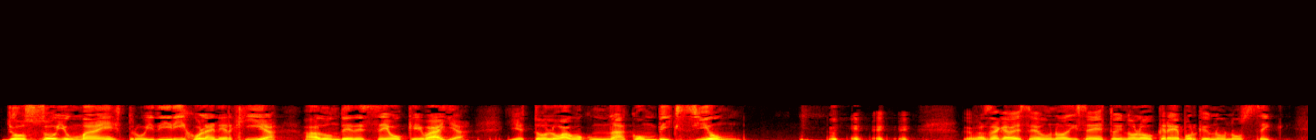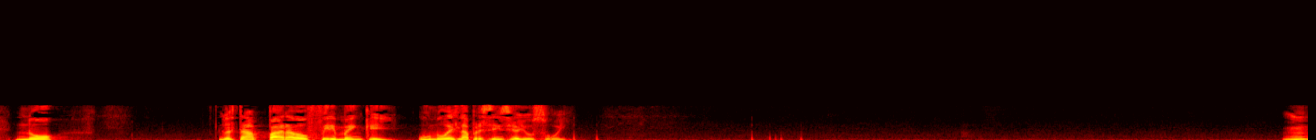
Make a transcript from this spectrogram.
yo soy un maestro y dirijo la energía a donde deseo que vaya. Y esto lo hago con una convicción. lo que pasa es que a veces uno dice esto y no lo cree porque uno no se, no no está parado firme en que uno es la presencia yo soy. ¿Mm?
